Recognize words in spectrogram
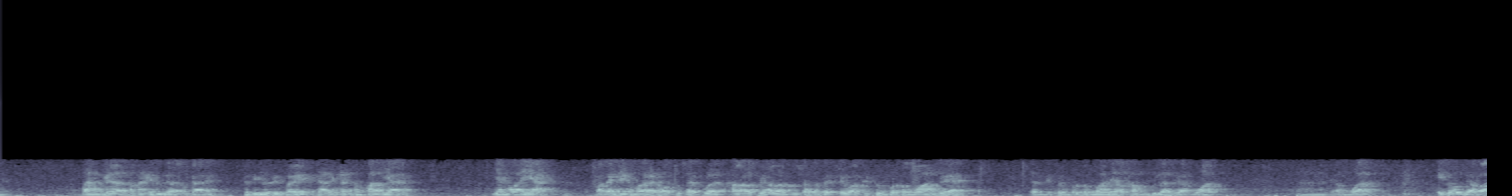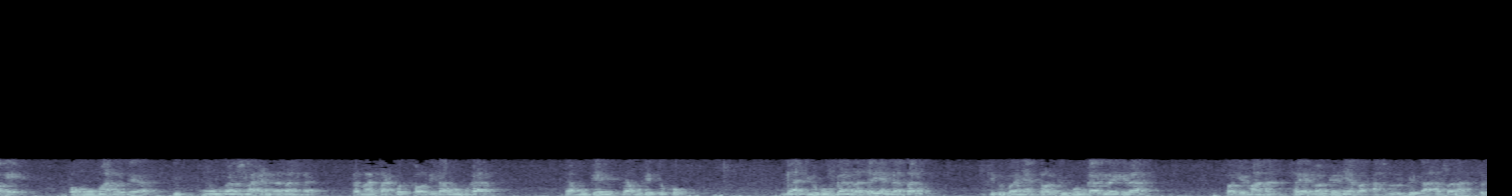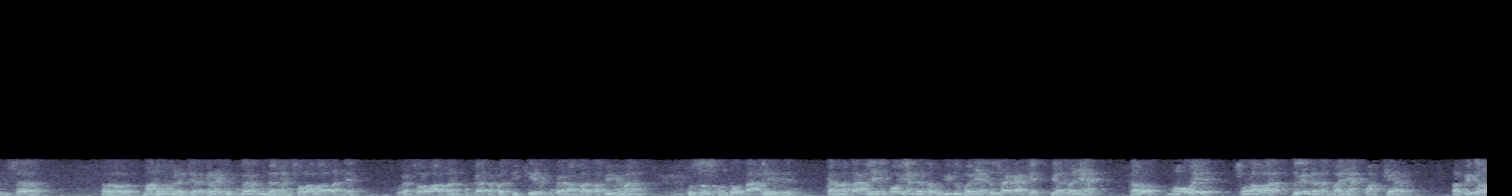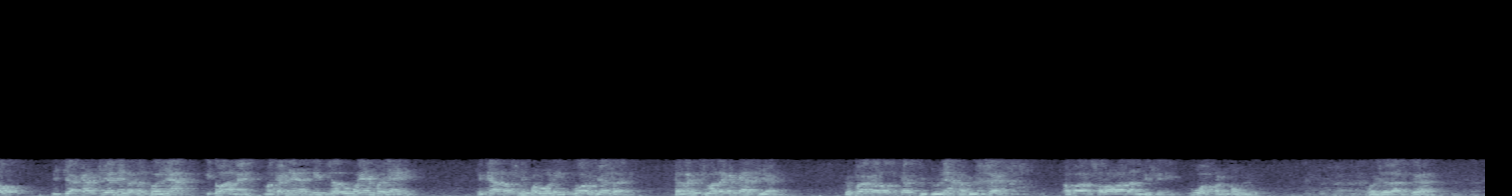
Tangga tanah itu nggak suka ya. Jadi lebih baik carikan tempat yang yang layak. Makanya kemarin waktu saya buat halal bihalal itu saya sampai sewa gedung pertemuan ya. Dan gedung pertemuannya alhamdulillah nggak muat. Nah, muat. Itu nggak pakai pengumuman loh ya diumumkan silakan datang enggak karena takut kalau tidak umumkan nggak mungkin nggak mungkin cukup. Nggak diumumkan saja yang datang begitu banyak. Kalau diumumkan kira-kira bagaimana? Saya bangganya Pak Ahlul Bid'ah Hasanah bisa uh, mau belajar karena itu bukan undangan solawatan ya, bukan solawatan, bukan apa zikir, bukan apa, tapi memang khusus untuk taklim ya. Karena taklim kok yang datang begitu banyak itu saya kaget. Biasanya kalau maulid solawat itu yang datang banyak wajar. Tapi kalau bijak kajian yang datang banyak itu aneh. Makanya ini bisa lumayan banyak ini. Ini atas ini perlu ini luar biasa. Nih. Karena ini cuma kan kajian. Coba kalau sekarang judulnya habis cek apa solawatan di sini, wah penuh itu. Oh jelas ya.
